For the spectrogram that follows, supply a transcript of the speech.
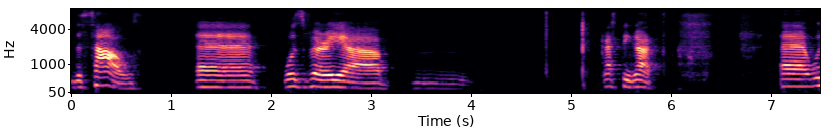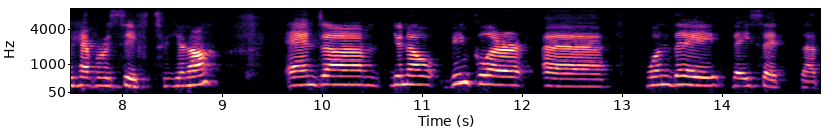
the South uh, was very uh, mm, castigat uh, we have received, you know. And, um, you know, Winkler, uh, one day they said that,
